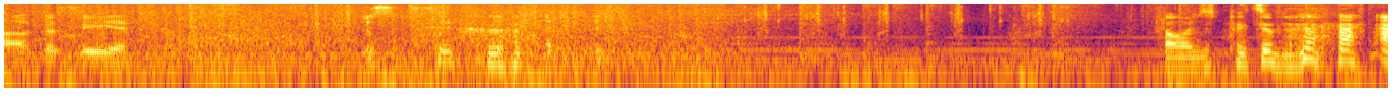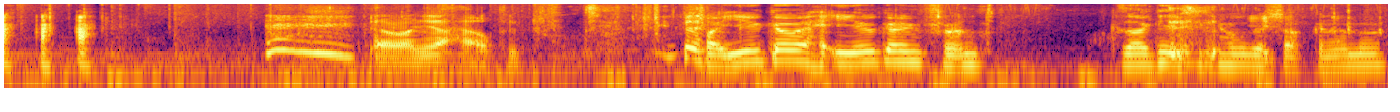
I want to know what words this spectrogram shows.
Oh, good for you. Just Oh, I just picked up. no, you're not helping. But you go ahead, you go in front. Because I can hold the shotgun ammo.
